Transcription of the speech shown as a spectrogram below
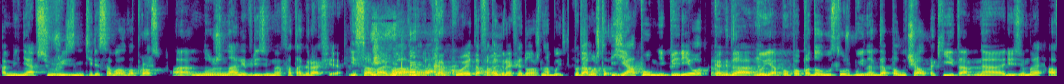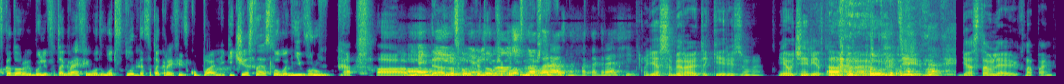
а меня всю жизнь интересовал вопрос, а нужна ли в резюме фотография? И самое главное, какой эта фотография должна быть? Потому что я помню период, когда, ну, я по, по, по долгу службу иногда получал какие-то а, резюме, а в которых были фотографии, вот, вот вплоть до фотографий в купальнике. Честное слово, не вру. А, я да, верю, насколько я это вообще классная очень много штука? разных фотографий. Я собираю такие резюме. mesmo. Я очень редко а. набираю людей, но я оставляю их на память.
